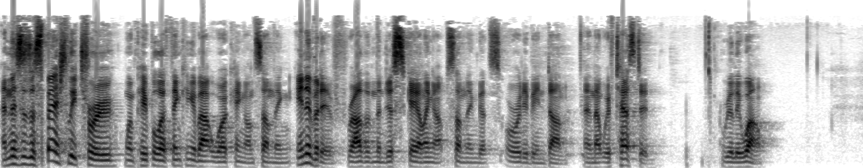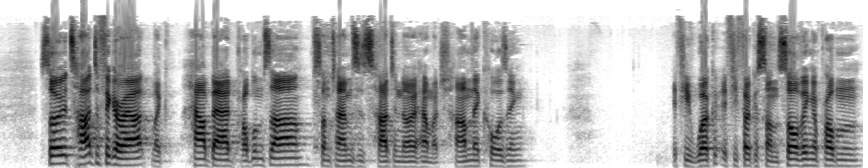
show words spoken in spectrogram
And this is especially true when people are thinking about working on something innovative rather than just scaling up something that's already been done and that we've tested really well. So it's hard to figure out like how bad problems are. Sometimes it's hard to know how much harm they're causing. If you work, if you focus on solving a problem,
